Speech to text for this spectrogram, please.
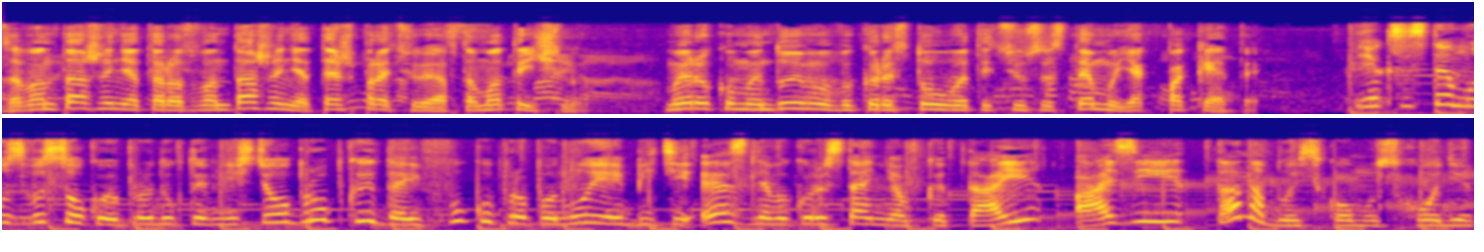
Завантаження та розвантаження теж працює автоматично. Ми рекомендуємо використовувати цю систему як пакети. Як систему з високою продуктивністю обробки, Дайфуку пропонує BTS для використання в Китаї, Азії та на Близькому Сході.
